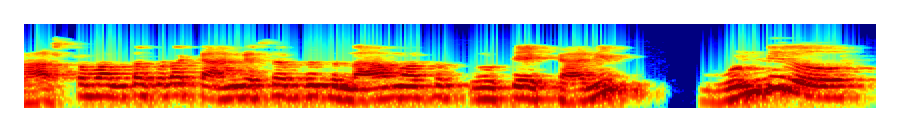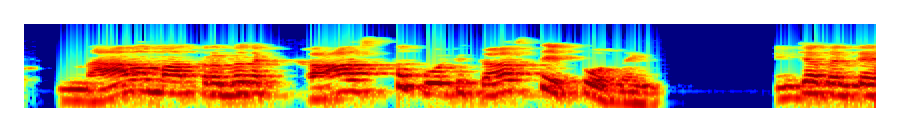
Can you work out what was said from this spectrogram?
రాష్ట్రం అంతా కూడా కాంగ్రెస్ అభ్యర్థి నామమాత్ర పోటీ కానీ ఉండిలో నామమాత్రం మీద కాస్త పోటీ కాస్త ఎక్కువ ఉన్నాయి. ఇంకేదంటే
